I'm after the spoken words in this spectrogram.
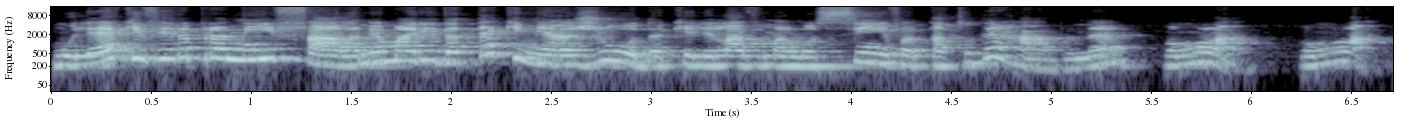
Mulher que vira para mim e fala: meu marido até que me ajuda, que ele lava uma loucinha, eu falo, tá tudo errado, né? Vamos lá, vamos lá.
